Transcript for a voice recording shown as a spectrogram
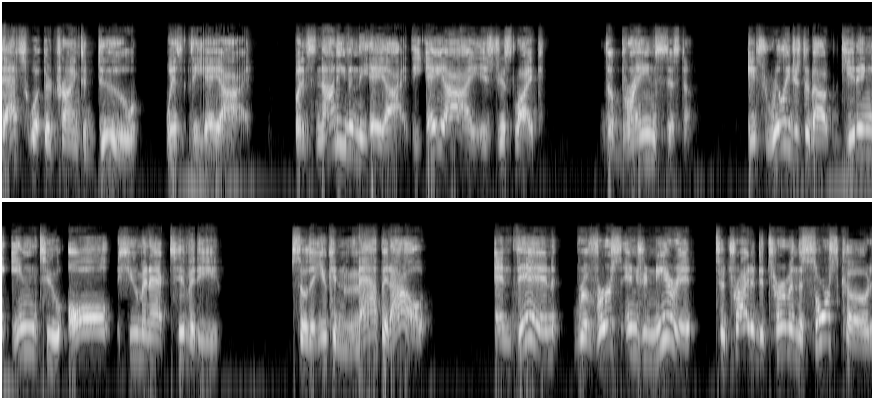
That's what they're trying to do with the AI. But it's not even the AI. The AI is just like the brain system. It's really just about getting into all human activity so that you can map it out and then reverse engineer it to try to determine the source code.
